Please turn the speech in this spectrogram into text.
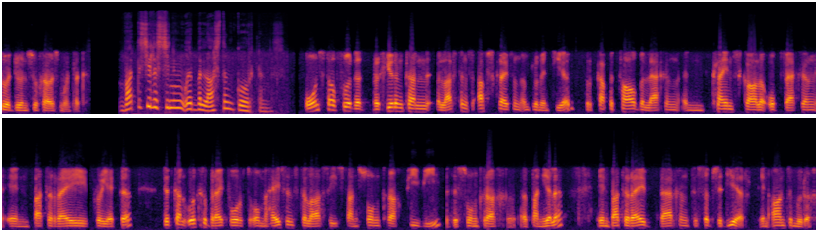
so doen so gou as moontlik. Wat is julle siening oor belastingkortings? Ons stel voor dat regering kan belastingafskrywing implementeer vir kapitaalbelegging in kleinskale opwekking en batteryprojekte Dit kan ook gebruik word om huisinstallasies van sonkrag PV, dit is sonkragpanele eh, en batteryberging te subsidieer en aan te moedig.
